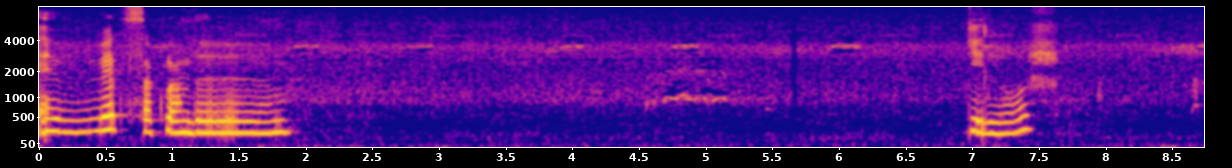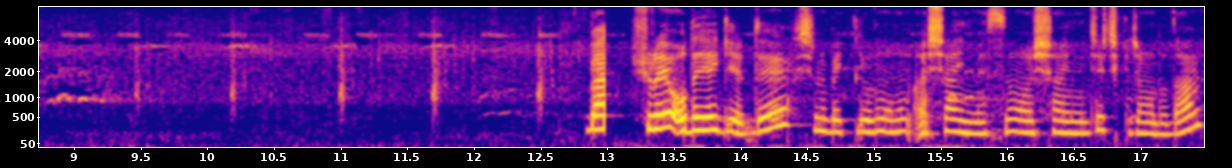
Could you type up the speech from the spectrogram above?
Evet saklandım. Geliyor. Ben şuraya odaya girdi. Şimdi bekliyorum onun aşağı inmesini. O aşağı inince çıkacağım odadan.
